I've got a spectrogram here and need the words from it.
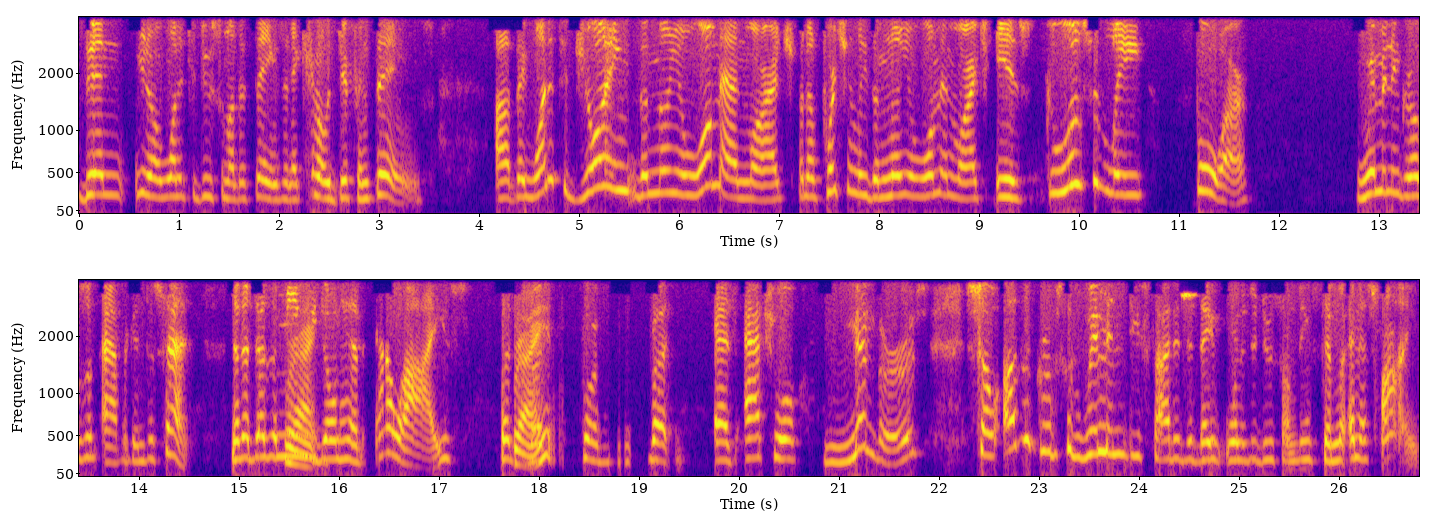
then, you know, wanted to do some other things and they came up with different things. Uh, they wanted to join the Million Woman March, but unfortunately the Million Woman March is exclusively for women and girls of African descent. Now that doesn't mean right. we don't have allies, but right. but, for, but as actual members. So other groups of women decided that they wanted to do something similar, and that's fine.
